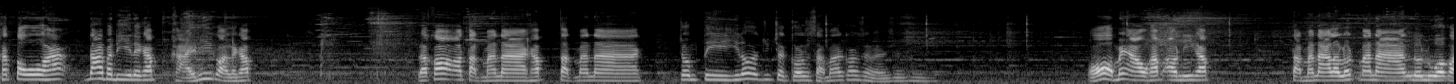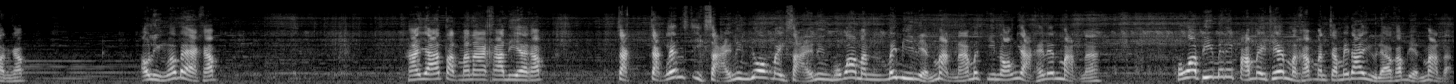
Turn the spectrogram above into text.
คาโตฮะ ได้พอดีเลยครับ ขายนี่ก่อนเลยครับ แล้วก็เอาตัดมานาครับ ตัดมานาโจมตีฮีโร่ยุจักรกลสามารถก้อนสมัยอ๋อไม่เอาครับ เอานี้ครับ ตัดมานาเราลดมานารัวๆก่อนครับ เอาหลิงมาแบกครับ ฮายาตัดมานาคาเดียครับ จากจากเล่นอีกสายหนึ่งโยกมาอีกสายหนึ่งเพราะว่ามันไม่มีเหรียญหมัดนะ เมื่อกี้น้องอยากให้เล่นหมัดนะ เพราะว่าพี่ไม่ได้ปั๊มไอเทมอะครับ มันจะไม่ได้อยู่แล้วครับเหรียญหมัดอะ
